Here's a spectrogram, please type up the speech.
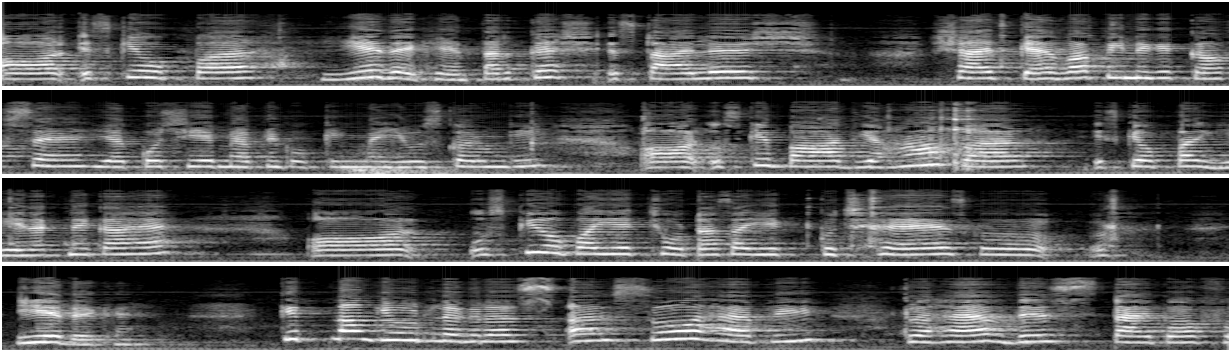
और इसके ऊपर ये देखें तर्कश स्टाइलिश शायद कहवा पीने के कप्स हैं या कुछ ये मैं अपनी कुकिंग में यूज़ करूँगी। और उसके बाद यहाँ पर इसके ऊपर ये रखने का है। और उसके ऊपर ये छोटा सा ये कुछ है, इसको ये देखें। कितना क्यूट लग रहा है। I am so happy to have this type of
